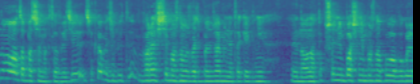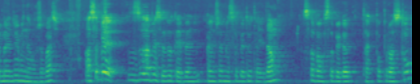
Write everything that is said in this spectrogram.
No, zobaczymy kto wyjdzie. Ciekawe, żeby ty- wreszcie można używać Benjamina, tak jak nie, no, na poprzednim bossie nie można było w ogóle Benjamina używać. A sobie, zrobię sobie tutaj, Ben- Benjamin sobie tutaj dam. Sobą sobie go tak po prostu.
